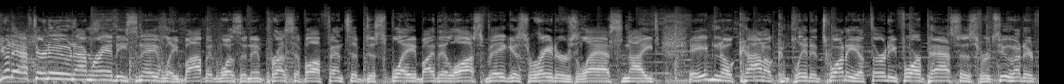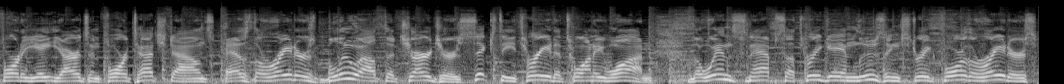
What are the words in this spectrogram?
Good afternoon. I'm Randy Snavely. Bob, it was an impressive offensive display by the Las Vegas Raiders last night. Aidan O'Connell completed 20 of 34 passes for 248 yards and four touchdowns as the Raiders blew out the Chargers 63 to 21. The win snaps a three-game losing streak for the Raiders,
